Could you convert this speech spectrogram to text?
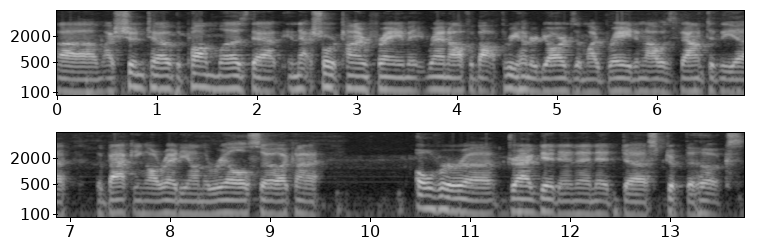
um, I shouldn't have. The problem was that in that short time frame, it ran off about 300 yards of my braid and I was down to the uh, the backing already on the reel, so I kind of over uh, dragged it and then it uh, stripped the hooks.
